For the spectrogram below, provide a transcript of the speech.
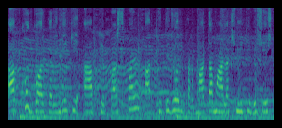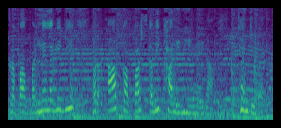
आप खुद गौर करेंगे कि आपके पर्स पर, आपकी तिजोरी पर माता महालक्ष्मी की विशेष कृपा बनने लगेगी और आपका पर्स कभी खाली नहीं रहेगा। थैंक यू गाइस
